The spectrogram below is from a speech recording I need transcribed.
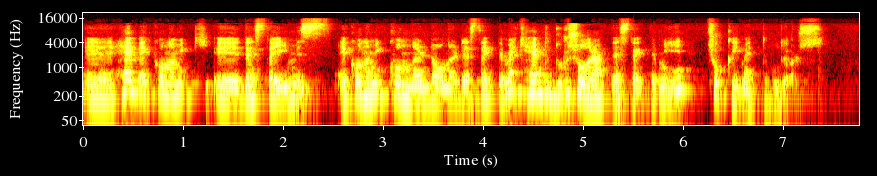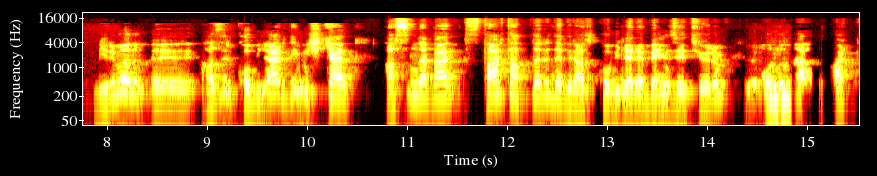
e, hem ekonomik e, desteğimiz, ekonomik konularında onları desteklemek hem de duruş olarak desteklemeyi çok kıymetli buluyoruz. Birim Hanım e, hazır COBİ'ler demişken aslında ben startupları da biraz COBİ'lere benzetiyorum. Onu da farklı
